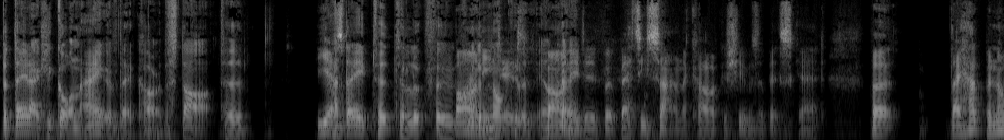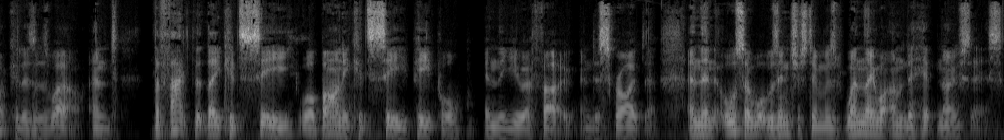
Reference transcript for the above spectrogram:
But they'd actually gotten out of their car at the start to Yes, had they to, to look through, through the Barney binoculars. did. Barney did, but Betty sat in the car because she was a bit scared. But they had binoculars as well, and the fact that they could see, well, Barney could see people in the UFO and describe them, and then also what was interesting was when they were under hypnosis,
